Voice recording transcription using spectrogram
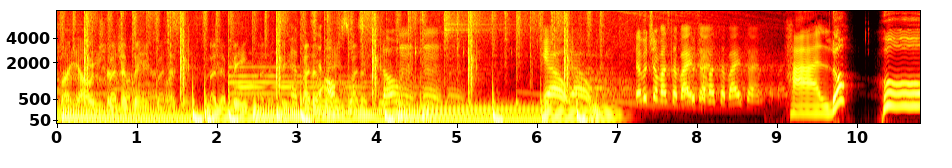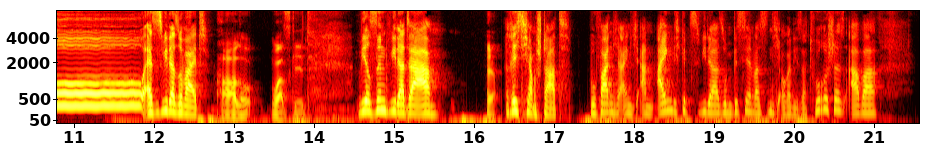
aber ja, bada bing, bada bing, bada bing, bada bitte auf, bing, so bada zu bing. flowen. Yo. Da wird schon was dabei sein. was dabei sein. Hallo? Ho! Es ist wieder soweit. Hallo, was geht? Wir sind wieder da. Ja. Richtig am Start. Wo fange ich eigentlich an? Eigentlich gibt es wieder so ein bisschen was nicht organisatorisches, aber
